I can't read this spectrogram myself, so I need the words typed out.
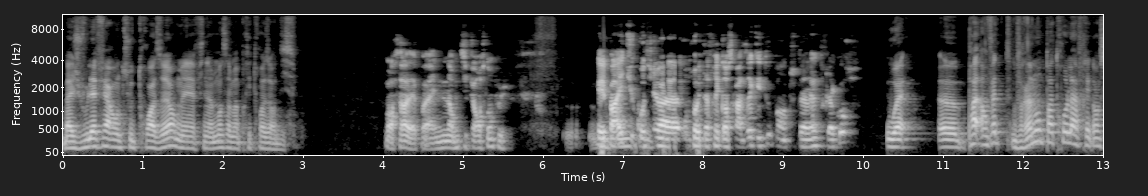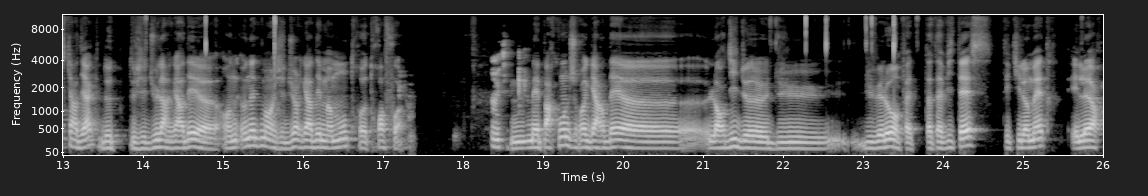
bah, Je voulais faire en dessous de 3 heures, mais finalement, ça m'a pris 3h10. Bon, ça va, pas une énorme différence non plus. Et pareil, tu continues à contrôler ta fréquence cardiaque et tout pendant toute la, toute la course? Ouais. Euh, pas, en fait, vraiment pas trop la fréquence cardiaque. j'ai dû la regarder, euh, honnêtement, j'ai dû regarder ma montre euh, trois fois. Mais par contre, je regardais l'ordi du, du vélo, en fait. Tu as ta vitesse, tes kilomètres et l'heure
